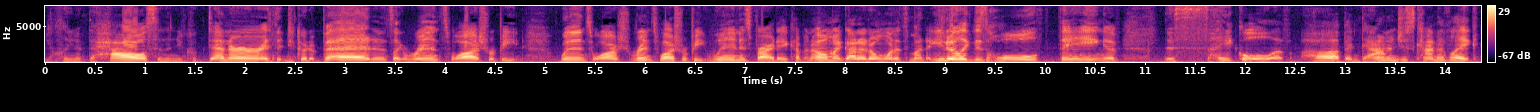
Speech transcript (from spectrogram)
you clean up the house and then you cook dinner and then you go to bed and it's like rinse, wash, repeat. Rinse, wash, rinse, wash, repeat. When is Friday coming? Oh my God, I don't want it's Monday. You know, like this whole thing of this cycle of up and down and just kind of like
